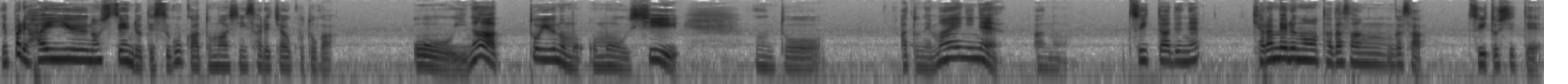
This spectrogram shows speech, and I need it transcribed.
やっぱり俳優の出演料ってすごく後回しにされちゃうことが多いなというのも思うし、うんと、あとね前にねあのツイッターでねキャラメルの多田さんがさツイートしてて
